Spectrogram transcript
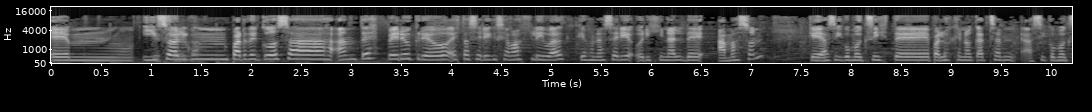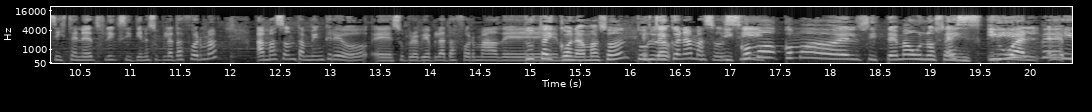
Em, hizo algún par de cosas antes, pero creó esta serie que se llama Fleabag, que es una serie original de Amazon, que así como existe, para los que no cachan, así como existe Netflix y tiene su plataforma, Amazon también creó eh, su propia plataforma de... ¿Tú estás con Amazon? ¿Tú Estoy la- con Amazon, ¿Y sí. cómo, cómo el sistema uno se Es inscribe? igual, es igual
